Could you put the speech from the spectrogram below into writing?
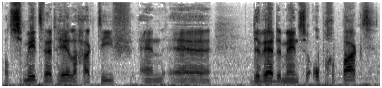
Want Smit werd heel erg actief en er werden mensen opgepakt.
